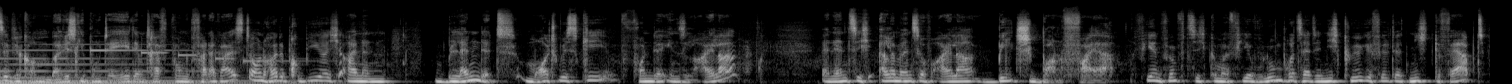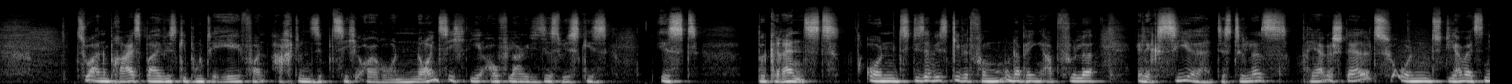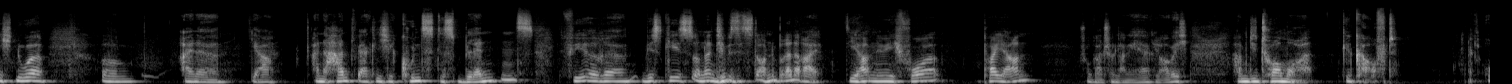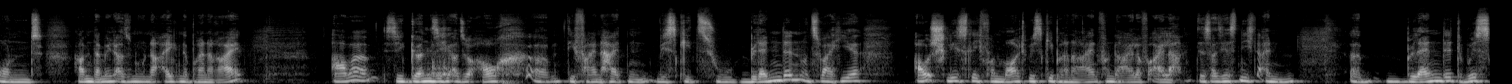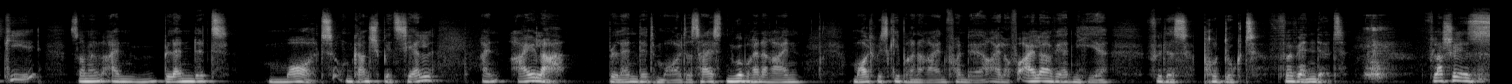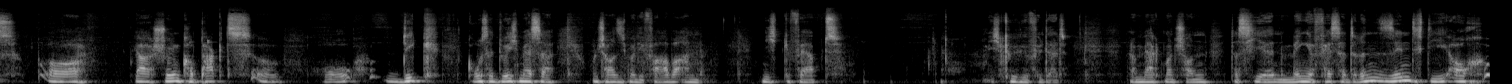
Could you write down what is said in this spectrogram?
Herzlich willkommen bei whisky.de, dem Treffpunkt feiner Geister. Und heute probiere ich einen Blended Malt Whisky von der Insel Isla. Er nennt sich Elements of Isla Beach Bonfire. 54,4 Volumenprozente, nicht kühl gefiltert, nicht gefärbt. Zu einem Preis bei whisky.de von 78,90 Euro. Die Auflage dieses Whiskys ist begrenzt. Und dieser Whisky wird vom unabhängigen Abfüller Elixir Distillers hergestellt. Und die haben jetzt nicht nur äh, eine, ja, eine handwerkliche Kunst des Blendens für ihre Whiskys, sondern die besitzen auch eine Brennerei. Die haben nämlich vor ein paar Jahren, schon ganz schön lange her, glaube ich, haben die Tormor gekauft und haben damit also nur eine eigene Brennerei. Aber sie gönnen sich also auch äh, die Feinheiten, Whisky zu blenden. Und zwar hier ausschließlich von Malt Whisky Brennereien von der Isle of Isla. Das ist also jetzt nicht ein äh, Blended Whisky, sondern ein Blended Malt. Und ganz speziell ein Isla Blended Malt. Das heißt, nur Brennereien, Malt Whisky Brennereien von der Isle of Isla werden hier für das Produkt verwendet. Flasche ist äh, ja, schön kompakt. Äh, dick, großer Durchmesser und schauen sich mal die Farbe an. Nicht gefärbt, nicht kühl gefiltert. Da merkt man schon, dass hier eine Menge Fässer drin sind, die auch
